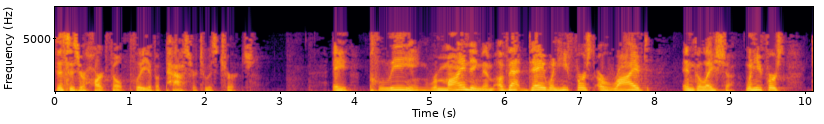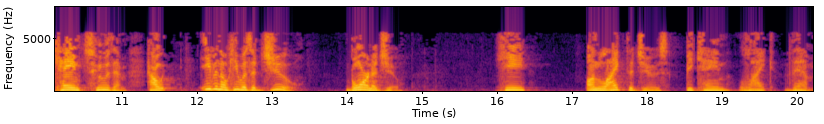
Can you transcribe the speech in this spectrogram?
This is your heartfelt plea of a pastor to his church. A pleading, reminding them of that day when he first arrived in Galatia, when he first came to them, how even though he was a Jew, born a Jew, he, unlike the Jews, became like them,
